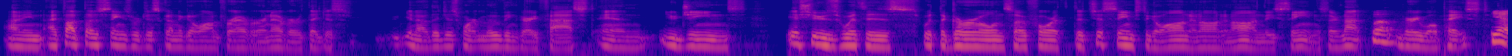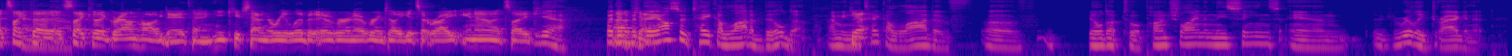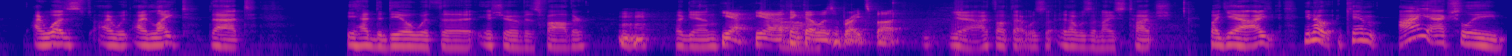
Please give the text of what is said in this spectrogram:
I mean, I thought those scenes were just going to go on forever and ever. They just, you know, they just weren't moving very fast. And Eugene's issues with his with the girl and so forth it just seems to go on and on and on these scenes. They're not Well- very well paced. Yeah, it's like And, the uh, it's like the Groundhog Day thing. He keeps having to relive it over and over until he gets it right. You know, it's like yeah. But it, but they also take a lot of build up i mean Yeah. they take a lot of of build up to a punchline in these scenes and it's really dragging it. I was i would i liked that he had to deal with the issue of his father again yeah, yeah. I think that Um, was a bright spot. Yeah, I thought that was that was a nice touch. But yeah, I you know, Kim, I actually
